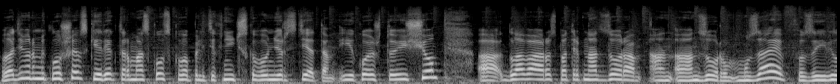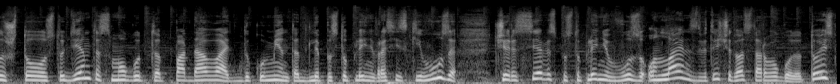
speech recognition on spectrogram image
Владимир Миклушевский, ректор Московского политехнического университета. И кое-что еще. А, глава Роспотребнадзора Анзор Музаев заявил, что студенты смогут подавать документы для поступления в российские вузы через сервис поступления в вузы онлайн с 2022 года. То есть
